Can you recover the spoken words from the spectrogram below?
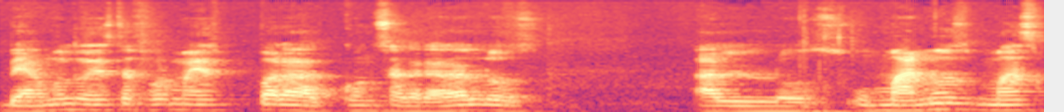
veámoslo de esta forma, es para consagrar a los a los humanos más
